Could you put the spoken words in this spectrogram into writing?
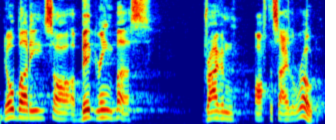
nobody saw a big green bus driving off the side of the road.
